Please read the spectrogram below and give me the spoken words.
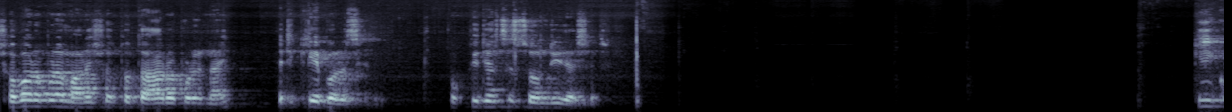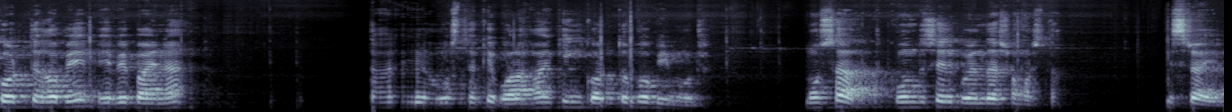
সবার উপরে মানুষত্ব তাহার উপরে নাই। এটি কে বলেছেন? উক্তিটি হচ্ছে চণ্ডীদাসের কি করতে হবে ভেবে পায় না। তার এই অবস্থাকে বলা হয় কিং কর্তব্য বিমূঢ়। মোসাদ, কোন দেশের গোয়েন্দা সংস্থা? ইসরায়েল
